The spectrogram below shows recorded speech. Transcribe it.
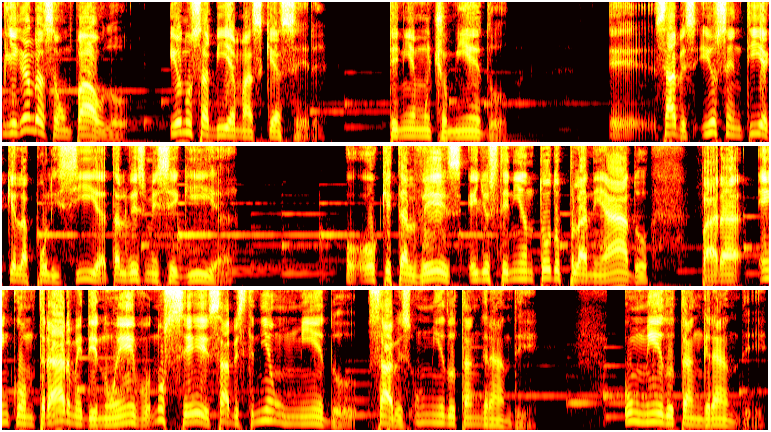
Llegando a São Paulo, eu não sabia mais que fazer. Tinha muito medo. Eh, sabes, eu sentia que a polícia talvez me seguia. Ou, ou que talvez eles tinham todo planeado para encontrar-me de novo, não sei, sabes, tinha um medo, sabes, um medo tão grande, um medo tão grande,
